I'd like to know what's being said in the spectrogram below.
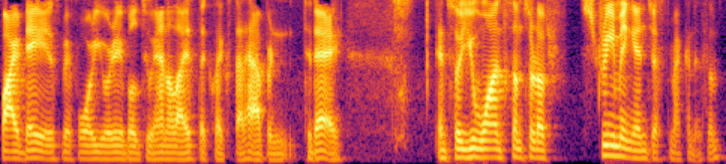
five days before you're able to analyze the clicks that happened today. And so you want some sort of streaming ingest mechanism.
